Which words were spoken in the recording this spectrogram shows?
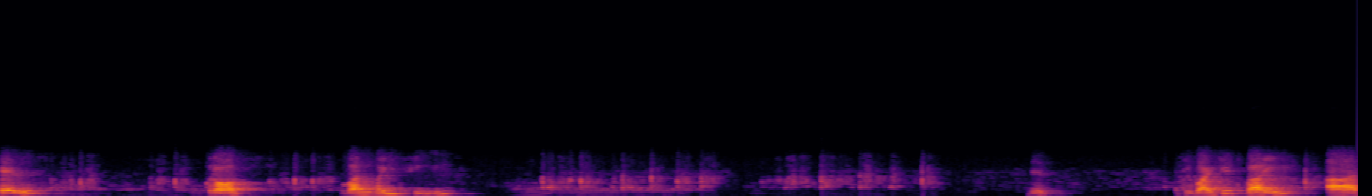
del cross 1 by c this divided by r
